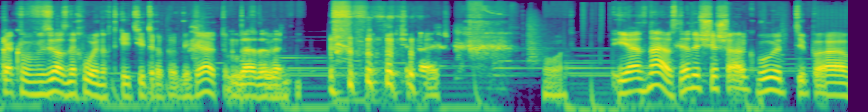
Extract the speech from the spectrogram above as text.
как в «Звездных войнах» такие титры пробегают. Да-да-да. Читаешь. Вот. я знаю, следующий шаг будет, типа,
